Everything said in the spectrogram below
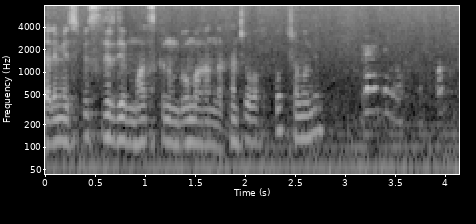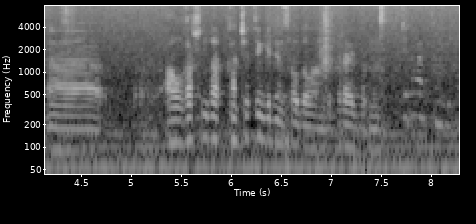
сәлеметсіз бе сіздерде масканың болмағанына қанша уақыт болды? Шамамен? Бір айдай уақыт болды. Алғашында қанша теңгеден саудаланды бір ай бұрын? Жиырма теңге.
